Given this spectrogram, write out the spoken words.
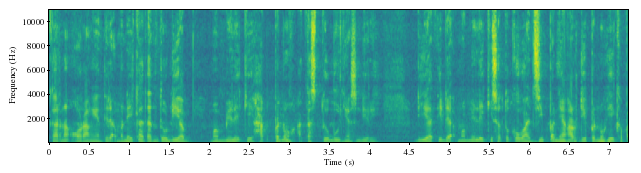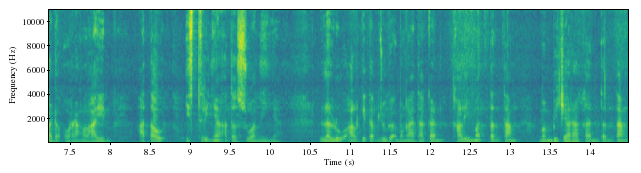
Karena orang yang tidak menikah tentu dia memiliki hak penuh atas tubuhnya sendiri. Dia tidak memiliki suatu kewajiban yang harus dipenuhi kepada orang lain atau istrinya atau suaminya. Lalu Alkitab juga mengatakan kalimat tentang membicarakan tentang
